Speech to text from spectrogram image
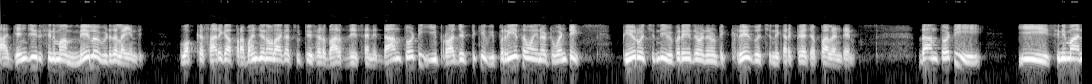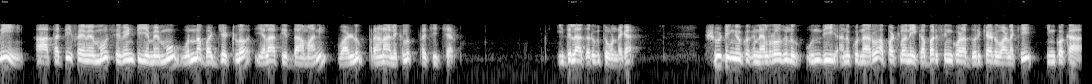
ఆ జంజీర్ సినిమా మేలో విడుదలైంది ఒక్కసారిగా ప్రభంజనంలాగా చుట్టేశాడు భారతదేశాన్ని. దాంతో ఈ ప్రాజెక్టుకి విపరీతమైనటువంటి పేరు వచ్చింది విపరీతమైనటువంటి క్రేజ్ వచ్చింది కరెక్ట్గా చెప్పాలంటే. దాంతో ఈ సినిమాని ఆ thirty five M M seventy M M ఉన్న బడ్జెట్లో ఎలా తీద్దామని వాళ్ళు ప్రణాళికలు రచించారు. ఇదిలా జరుగుతూ ఉండగా షూటింగ్ ఇంకొక నెల రోజులు ఉంది అనుకున్నారు. అప్పట్లోనే గబ్బర్ సింగ్ కూడా దొరికాడు వాళ్ళకి. ఇంకొక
